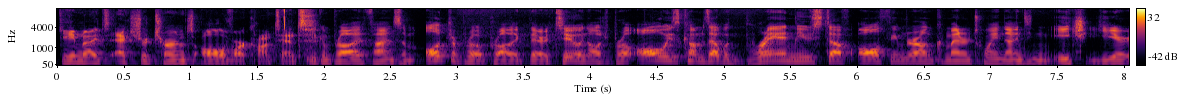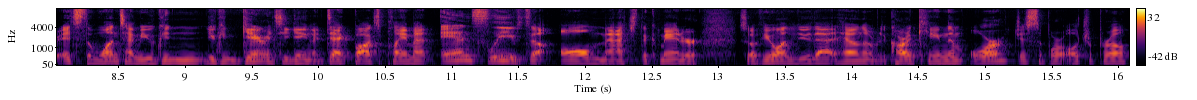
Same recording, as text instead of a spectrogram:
game nights, extra turns, all of our content. You can probably find some Ultra Pro product there too, and Ultra Pro always comes out with brand new stuff, all themed around Commander 2019 each year. It's the one time you can you can guarantee getting a deck box, playmat, and sleeves that all match the Commander. So if you want to do that, head on over to Card Kingdom or just support Ultra Pro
